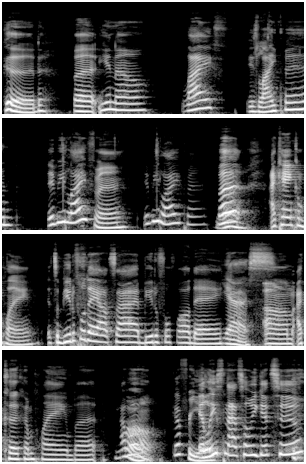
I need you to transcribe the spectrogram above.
good, but you know, life, Is life man it be life, man. It be life, man. But Yeah. I can't complain. It's a beautiful day outside, beautiful fall day. Yes. Um, I could complain, but I won't. won't. Good for you. At least not till we get to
